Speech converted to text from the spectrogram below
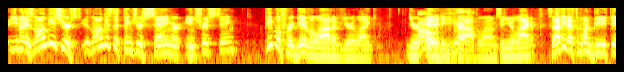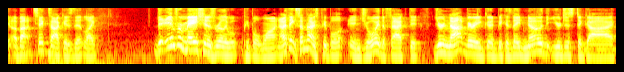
you know, as long as you're, as long as the things you're saying are interesting, people forgive a lot of your like your Oh, editing yeah. problems and your lack. Of, so I think that's the one beauty thing about TikTok is that like the information is really what people want. And I think sometimes people enjoy the fact that you're not very good because they know that you're just a guy.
